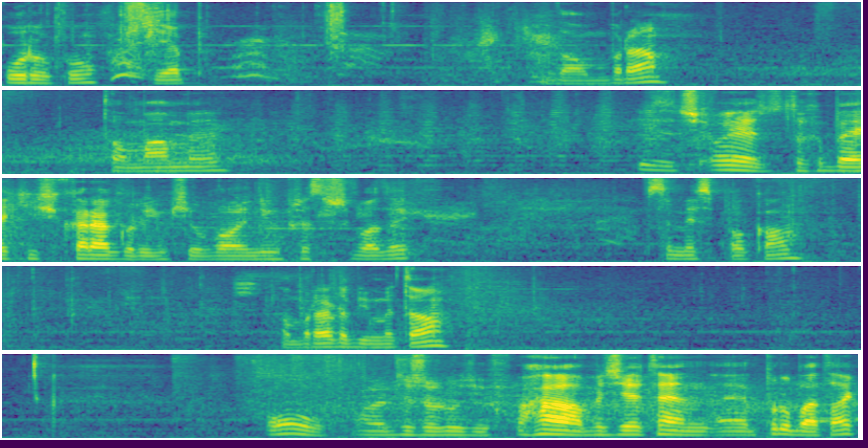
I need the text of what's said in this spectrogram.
Uruku. Jep. Dobra. To mamy. I zaczy- O Jezu, to chyba jakiś karagor im się uwolnił przez przypadek. W sumie spoko. Dobra, robimy to. O, ale dużo ludzi. Aha, będzie ten, e, próba, tak?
